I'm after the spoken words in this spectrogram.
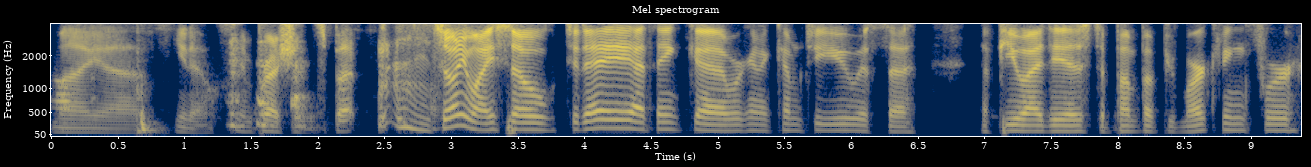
my uh, you know impressions. but so anyway, so today I think uh, we're going to come to you with uh, a few ideas to pump up your marketing for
